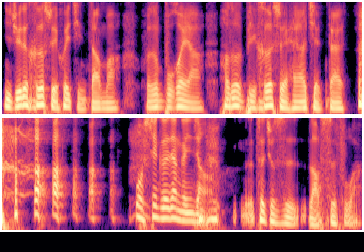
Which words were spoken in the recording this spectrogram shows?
你觉得喝水会紧张吗？”我说：“不会啊。”他说：“比喝水还要简单。”哇，宪哥这样跟你讲，这就是老师傅啊！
